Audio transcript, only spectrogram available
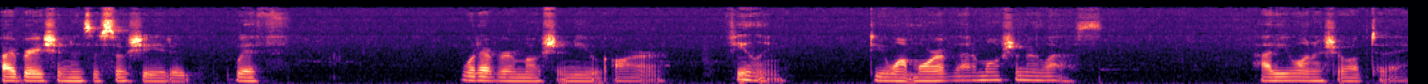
vibration is associated with whatever emotion you are feeling. Do you want more of that emotion or less? How do you want to show up today?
